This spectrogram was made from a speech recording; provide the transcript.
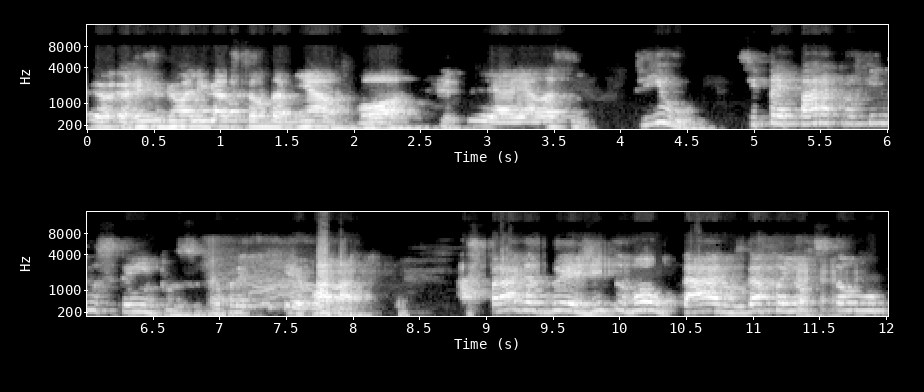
Eu, eu recebi uma ligação da minha avó, e aí ela assim, viu, se prepara para o fim dos tempos. Eu falei, por quê, vó? As pragas do Egito voltaram, os gafanhotos estão no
